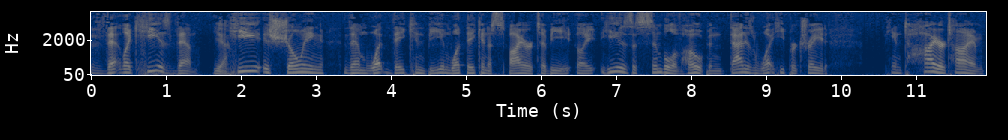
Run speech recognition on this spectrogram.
that like he is them. Yeah. He is showing them what they can be and what they can aspire to be. Like he is a symbol of hope and that is what he portrayed the entire time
